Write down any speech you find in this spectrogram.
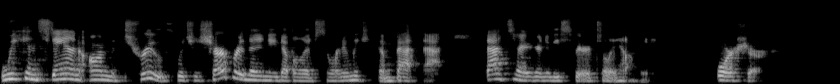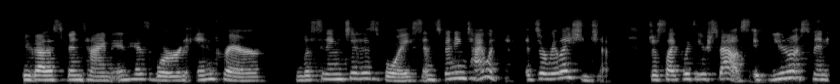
we can stand on the truth, which is sharper than any double edged sword, and we can combat that. That's how you're going to be spiritually healthy, for sure. You got to spend time in his word, in prayer, listening to his voice, and spending time with him. It's a relationship, just like with your spouse. If you don't spend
